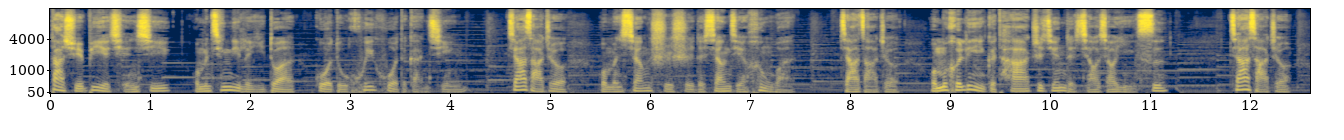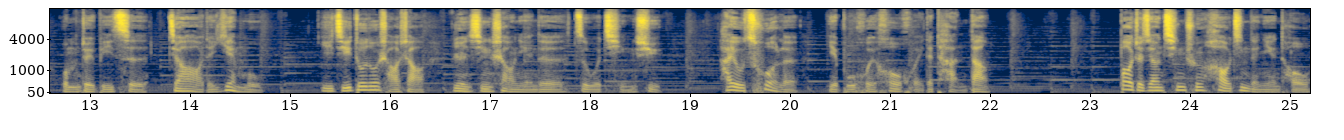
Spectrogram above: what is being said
大学毕业前夕，我们经历了一段过度挥霍的感情，夹杂着我们相识时的相见恨晚，夹杂着我们和另一个他之间的小小隐私，夹杂着我们对彼此骄傲的厌恶，以及多多少少任性少年的自我情绪，还有错了也不会后悔的坦荡。抱着将青春耗尽的念头，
